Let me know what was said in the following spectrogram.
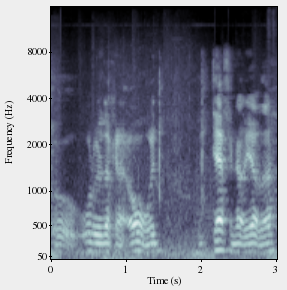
Oh, what are we looking at? Oh, we're definitely up there.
